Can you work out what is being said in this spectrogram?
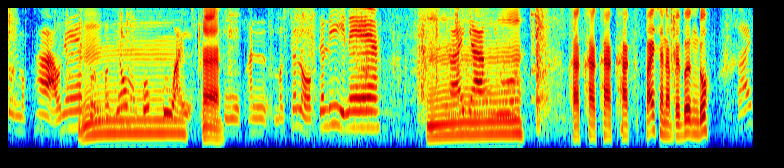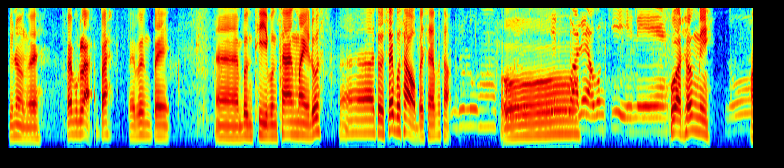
ต้นมะพร้าวแน่อืมต้นบักย่อมกกกล้วยอ่าปลูกอันบักตะหลอกตะลี่แน่ อืมหลายอย่างอยู่ คักคักคักคักไปฉันน่ะไปเบิ่งดูไปพี่น้องเอ้ยไปบักละไปไปเบิ่งไปเอ่อเบิ่งทีเบิ่งทางใหม่ดูปาโตใช้บ่เฒ่าไปใช้บ่เฒ่า อยู่ลุมโอ้ เฮ็ดหัวแล้ววังกี้นี่หัวเทิงนี่โดยหว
